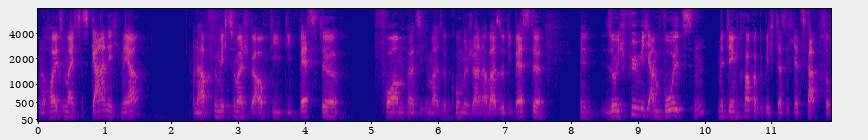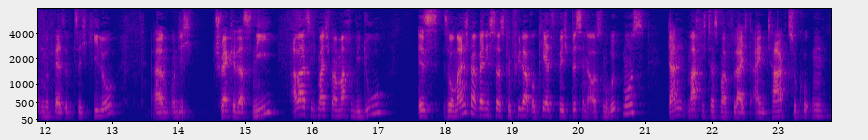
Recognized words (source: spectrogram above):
Und heute mache ich das gar nicht mehr und habe für mich zum Beispiel auch die, die beste Form, hört sich immer so komisch an, aber so die beste so ich fühle mich am wohlsten mit dem Körpergewicht, das ich jetzt habe, so ungefähr 70 Kilo. Ähm, und ich tracke das nie. Aber was ich manchmal mache wie du, ist so manchmal, wenn ich so das Gefühl habe, okay, jetzt bin ich ein bisschen aus dem Rhythmus, dann mache ich das mal vielleicht einen Tag zu gucken,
